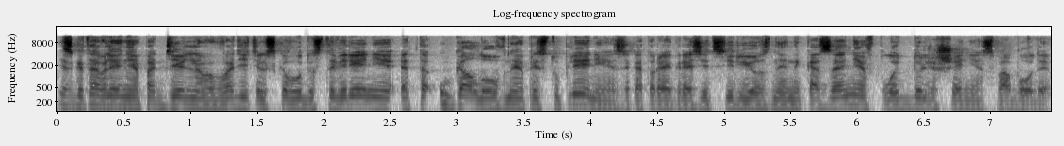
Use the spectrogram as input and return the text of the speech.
Изготовление поддельного водительского удостоверения – это уголовное преступление, за которое грозит серьезное наказание вплоть до лишения свободы.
